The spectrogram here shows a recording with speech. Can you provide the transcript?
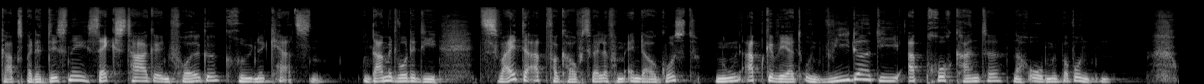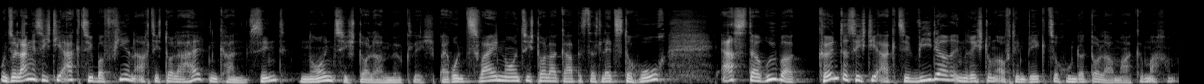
gab es bei der Disney sechs Tage in Folge grüne Kerzen. Und damit wurde die zweite Abverkaufswelle vom Ende August nun abgewehrt und wieder die Abbruchkante nach oben überwunden. Und solange sich die Aktie über 84 Dollar halten kann, sind 90 Dollar möglich. Bei rund 92 Dollar gab es das letzte Hoch. Erst darüber könnte sich die Aktie wieder in Richtung auf den Weg zur 100 Dollar Marke machen.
